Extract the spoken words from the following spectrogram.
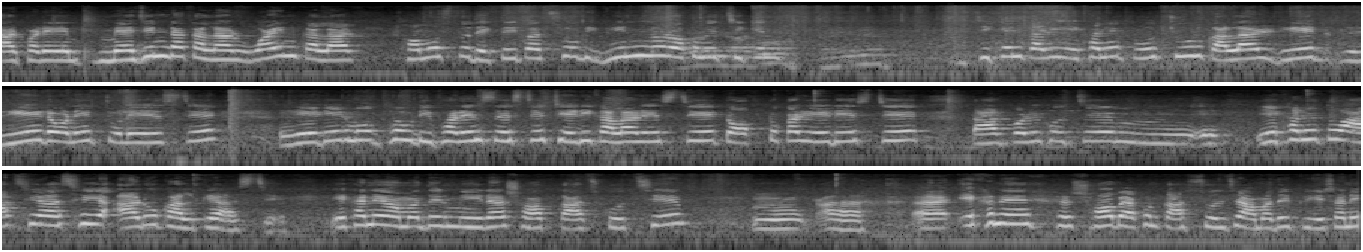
তারপরে ম্যাজেন্ডা কালার, ওয়াইন কালার, সমস্ত দেখতেই পাচ্ছ। বিভিন্ন রকমের চিকেন চিকেন কারি। এখানে প্রচুর কালার, রেড রেড অনেক চলে এসছে। রেডের মধ্যেও ডিফারেন্স এসছে। চেরি কালার এসছে, টকটকা রেড এসছে। তারপরে হচ্ছে এখানে তো আছে আছে আরও কালকে আসছে। এখানে আমাদের মেয়েরা সব কাজ করছে। এখানে সব এখন কাজ চলছে আমাদের ক্রিয়েশানে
